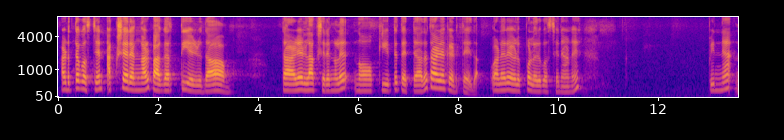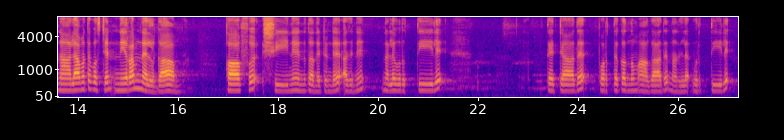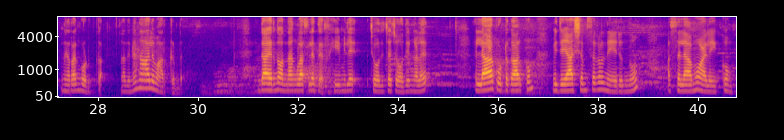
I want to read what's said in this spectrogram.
അടുത്ത ക്വസ്റ്റ്യൻ അക്ഷരങ്ങൾ പകർത്തി എഴുതാം. താഴെയുള്ള അക്ഷരങ്ങൾ നോക്കിയിട്ട് തെറ്റാതെ താഴേക്ക് എടുത്ത് എഴുതാം. വളരെ എളുപ്പമുള്ളൊരു ക്വസ്റ്റ്യനാണ് പിന്നെ നാലാമത്തെ ക്വസ്റ്റ്യൻ നിറം നൽകാം. കാഫ് ഷീന് എന്ന് തന്നിട്ടുണ്ട്. അതിന് നല്ല വൃത്തിയിൽ തെറ്റാതെ പുറത്തേക്കൊന്നും ആകാതെ നല്ല വൃത്തിയിൽ നിറം കൊടുക്കുക. അതിന് നാല് മാർക്കുണ്ട്. ഇതായിരുന്നു ഒന്നാം ക്ലാസ്സിലെ തെഫീമിൽ ചോദിച്ച ചോദ്യങ്ങൾ. എല്ലാ കൂട്ടുകാർക്കും വിജയാശംസകൾ നേരുന്നു. അസ്സലാമു അലൈക്കും.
